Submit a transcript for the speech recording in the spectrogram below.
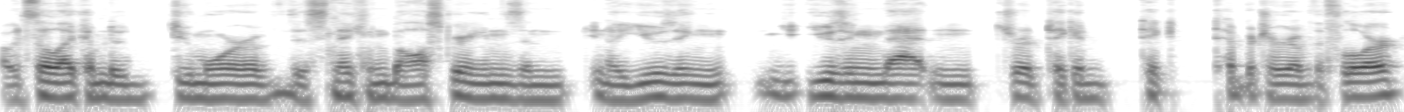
I would still like him to do more of the snaking ball screens and you know using using that and sort of take a take temperature of the floor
